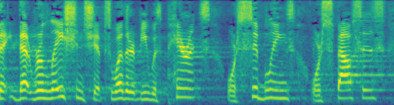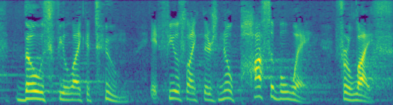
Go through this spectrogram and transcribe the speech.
that, that relationships, whether it be with parents or siblings or spouses, those feel like a tomb it feels like there's no possible way for life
